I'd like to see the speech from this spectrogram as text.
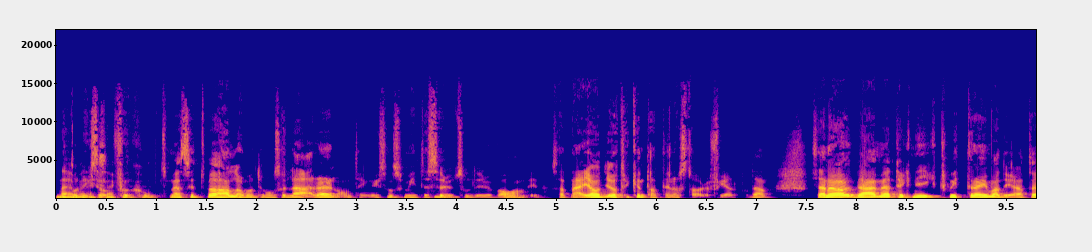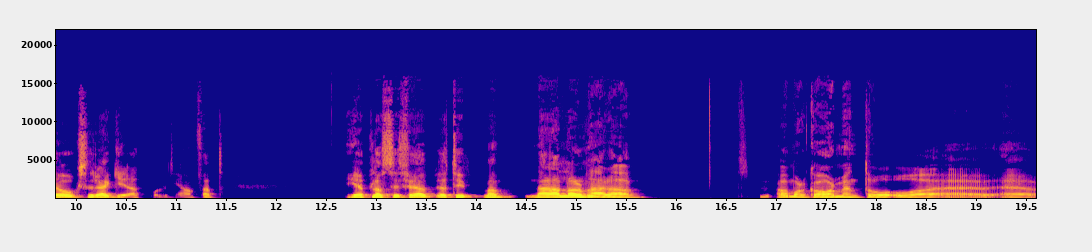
Nej, och liksom funktionsmässigt det handlar om att du måste lära dig någonting liksom, som inte ser ut som det du är van vid. Så att, nej, jag, jag, tycker inte att det är något större fel på den. Sen har det här med teknik-Twitter har invaderat, det har jag också reagerat på lite grann. För att helt plötsligt, för jag, jag typ, man, när alla de här, äh, Mark Arment och, och äh, äh,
